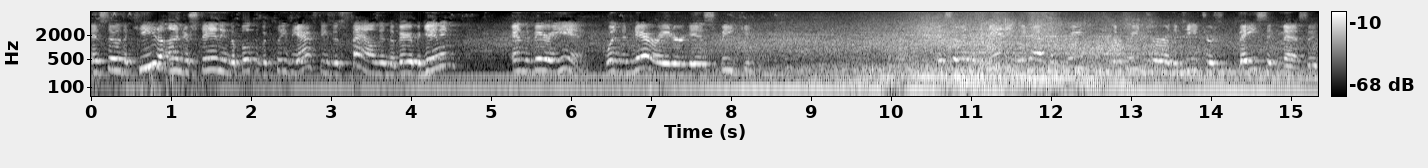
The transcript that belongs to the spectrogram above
And so the key to understanding the book of Ecclesiastes is found in the very beginning and the very end when the narrator is speaking. And so in the beginning, we have the, pre- the preacher or the teacher's basic message,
